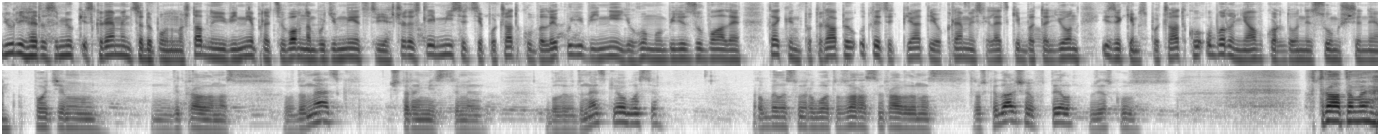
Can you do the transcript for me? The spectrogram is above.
Юрій Герасимюк із Кременця до повномасштабної війни працював на будівництві. Через три місяці початку Великої війни його мобілізували. Так він потрапив у 35-й окремий стрілецький батальйон, із яким спочатку обороняв кордони Сумщини. Потім відправили нас в Донецьк. Чотири місяці ми були в Донецькій області, робили свою роботу. Зараз відправили нас трошки далі, в тил, в зв'язку з втратами.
